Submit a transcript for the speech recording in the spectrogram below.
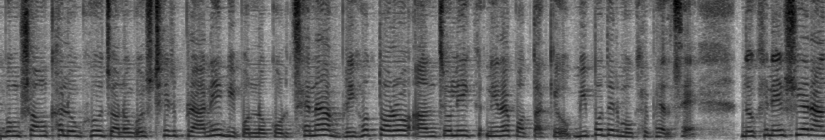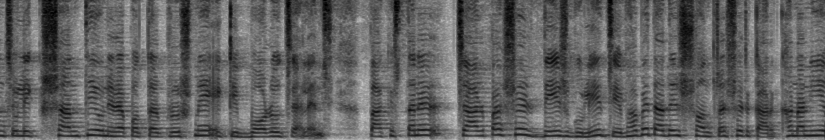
এবং সংখ্যালঘু জনগোষ্ঠীর প্রাণে বিপন্ন করছে না, বৃহত্তর আঞ্চলিক নিরাপত্তাকেও বিপদের মুখে ফেলছে। দক্ষিণ এশিয়ার আঞ্চলিক শান্তি ও নিরাপত্তার প্রশ্নে একটি বড় চ্যালেঞ্জ। পাকিস্তানের চারপাশের দেশগুলি যেভাবে তাদের সন্ত্রাসের কারখানা নিয়ে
